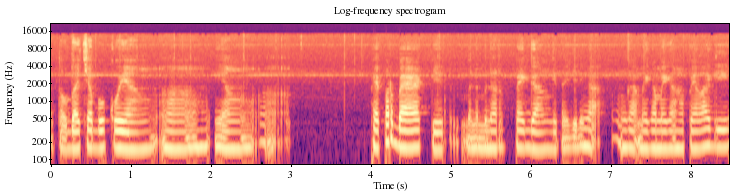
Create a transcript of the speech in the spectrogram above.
atau baca buku yang uh, yang uh, paperback gitu bener-bener pegang gitu jadi nggak nggak megang-megang HP lagi.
